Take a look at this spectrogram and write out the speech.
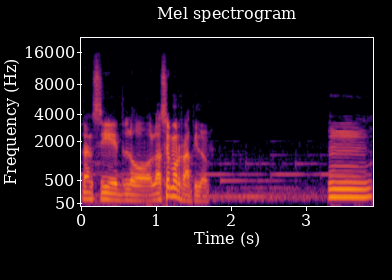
Transit, lo, hacemos rápido. Mm.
